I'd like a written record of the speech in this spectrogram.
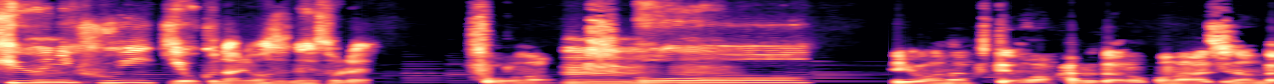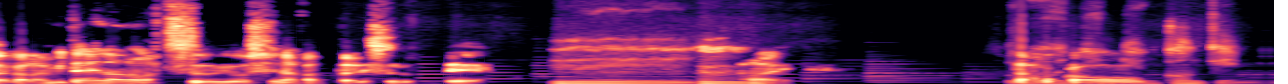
急に雰囲気良くなりますねそれ。そうなんですよ、うん。言わなくても分かるだろうこの味なんだからみたいなのは通用しなかったりするんで、うん。うんはい、すごい他を人間関係み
